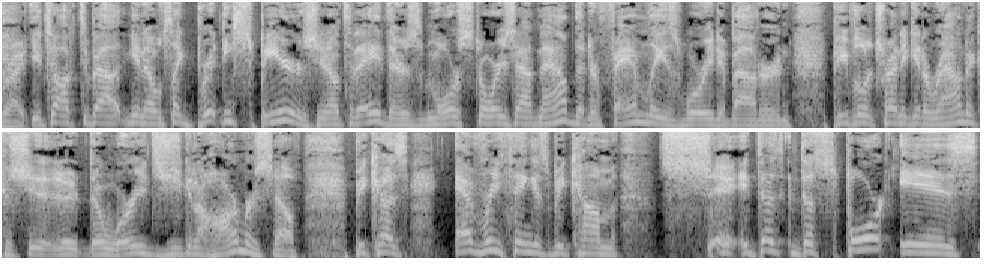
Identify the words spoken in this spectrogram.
Right. You talked about, you know, it's like Britney Spears. You know, today there's more stories out now that her family is worried about her and people are trying to get around her because they're worried she's going to harm herself because everything has become, it does, the sport is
